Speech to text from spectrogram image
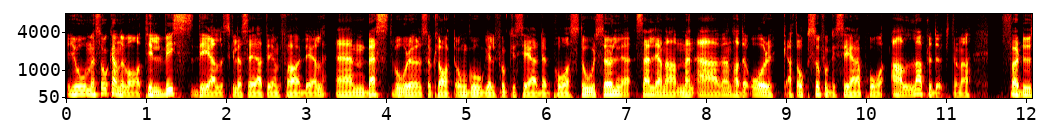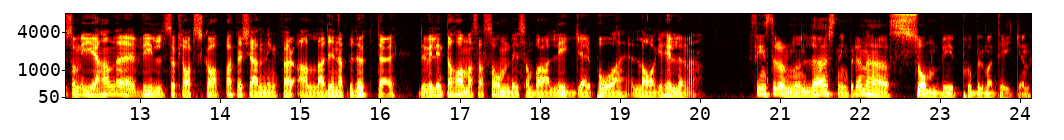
Jo, men så kan det vara. Till viss del skulle jag säga att det är en fördel. Um, bäst vore väl såklart om Google fokuserade på storsäljarna, men även hade ork att också fokusera på alla produkterna. För du som e-handlare vill såklart skapa försäljning för alla dina produkter. Du vill inte ha massa zombies som bara ligger på lagerhyllorna. Finns det då någon lösning på den här zombie-problematiken?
